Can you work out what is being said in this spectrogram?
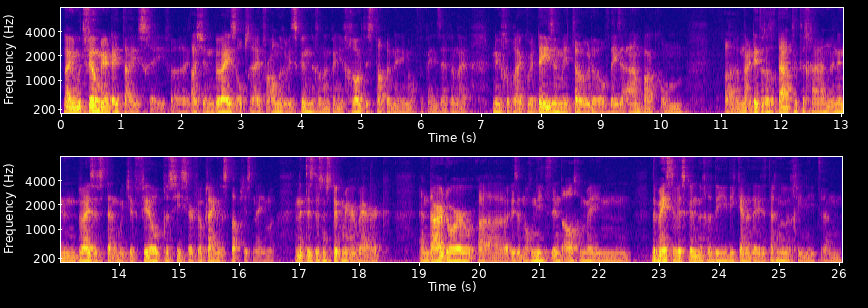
nou, je moet veel meer details geven. Als je een bewijs opschrijft voor andere wiskundigen, dan kan je grote stappen nemen. Of dan kan je zeggen, nou ja, nu gebruiken we deze methode of deze aanpak om uh, naar dit resultaat toe te gaan. En in een bewijsassistent moet je veel preciezer, veel kleinere stapjes nemen. En het is dus een stuk meer werk. En daardoor uh, is het nog niet in het algemeen. De meeste wiskundigen die, die kennen deze technologie niet en,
